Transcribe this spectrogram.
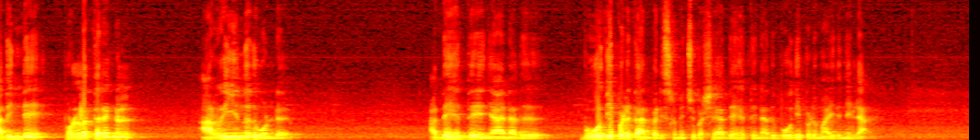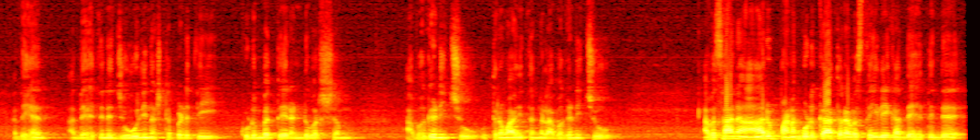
അതിന്റെ പൊള്ളത്തരങ്ങൾ അറിയുന്നത് കൊണ്ട് അദ്ദേഹത്തെ ഞാനത് ബോധ്യപ്പെടുത്താൻ പരിശ്രമിച്ചു പക്ഷേ അദ്ദേഹത്തിന് അത് ബോധ്യപ്പെടുമായിരുന്നില്ല. അദ്ദേഹം അദ്ദേഹത്തിന്റെ ജോലി നഷ്ടപ്പെടുത്തി കുടുംബത്തെ രണ്ട് വർഷം അവഗണിച്ചു ഉത്തരവാദിത്തങ്ങൾ അവഗണിച്ചു. അവസാനം ആരും പണം കൊടുക്കാത്തൊരവസ്ഥയിലേക്ക് അദ്ദേഹത്തിന്റെ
